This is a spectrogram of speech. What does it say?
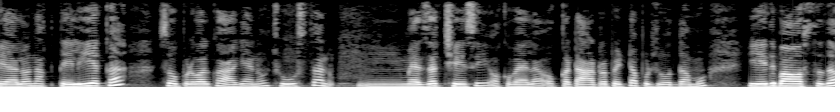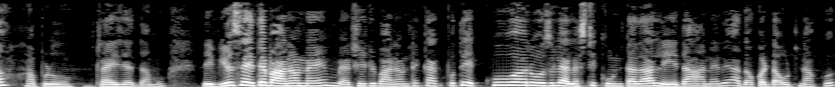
చేయాలో నాకు తెలియక సో ఇప్పటి వరకు ఆగాను. చూస్తాను. మెజర్ చేసి ఒకవేళ ఒక్కటి ఆర్డర్ పెట్టి అప్పుడు చూద్దాము. ఏది బాగా వస్తుందో అప్పుడు ట్రై చేద్దాము. రివ్యూస్ అయితే బాగానే ఉన్నాయి బెడ్షీట్లు బాగానే ఉంటాయి. కాకపోతే ఎక్కువ రోజులు ఎలాస్టిక్ ఉంటుందా లేదా అనేది అదొక డౌట్ నాకు.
